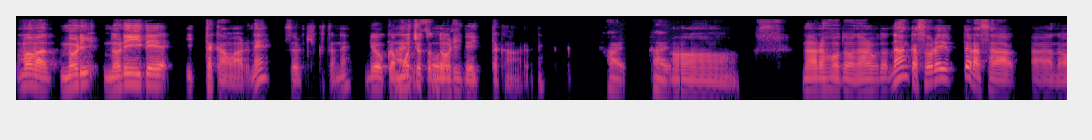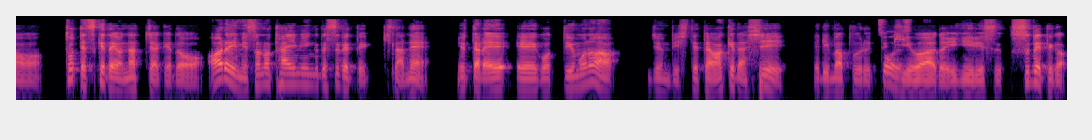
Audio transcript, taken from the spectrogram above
まあまあ、ノリ、ノリで行った感はあるね。それ聞くとね。りょうくんはもうちょっとノリで行った感あるね。はい、はい。ああ、なるほど、なるほど。なんかそれ言ったらさ、あの、取ってつけたようになっちゃうけど、ある意味そのタイミングで全て来たね。言ったら英語っていうものは準備してたわけだし、リバプールってキーワード、ね、イギリス、全てが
